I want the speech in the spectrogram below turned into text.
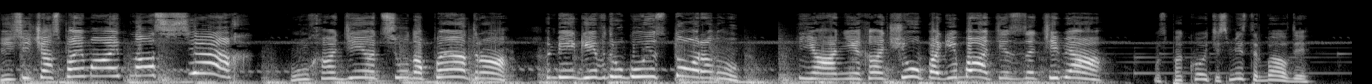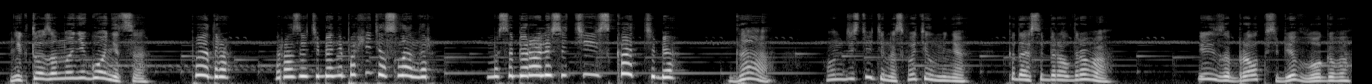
и сейчас поймает нас всех! Уходи отсюда, Педро! Беги в другую сторону! Я не хочу погибать из-за тебя! Успокойтесь, мистер Балди. Никто за мной не гонится. Педро, разве тебя не похитил Слендер? Мы собирались идти искать тебя. Да, он действительно схватил меня, когда я собирал дрова. И забрал к себе в логово.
